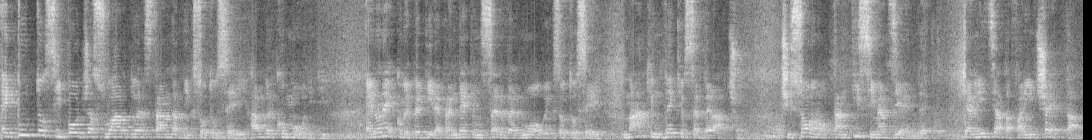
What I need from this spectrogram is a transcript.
e tutto si poggia su hardware standard x86, hardware commodity. E non è come per dire prendete un server nuovo x86 ma anche un vecchio serveraccio. Ci sono tantissime aziende che hanno iniziato a fare incetta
